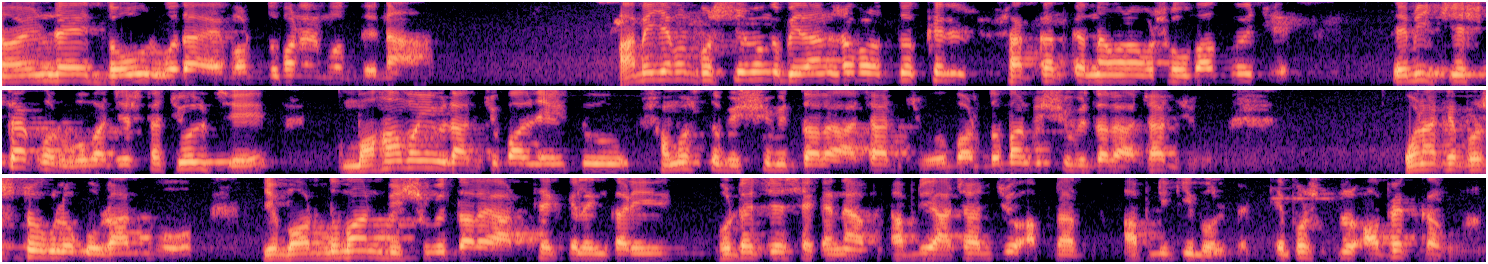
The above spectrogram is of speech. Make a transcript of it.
নয়ন রায়ের দৌড় বোধহয় বর্ধমানের মধ্যে, না। আমি যেমন পশ্চিমবঙ্গ বিধানসভার অধ্যক্ষের সাক্ষাৎকার নেওয়ার আমার সৌভাগ্য হয়েছে তেমনি চেষ্টা করব বা চেষ্টা চলছে, মহামহিম রাজ্যপাল যেহেতু সমস্ত বিশ্ববিদ্যালয় আচার্য, বর্ধমান বিশ্ববিদ্যালয় আচার্য, ওনাকে প্রশ্নগুলো রাখব যে বর্ধমান বিশ্ববিদ্যালয়ে আর্থিক কেলেঙ্কারি ঘটেছে, সেখানে আপনি আচার্য, আপনার, আপনি কি বলবেন? এ প্রশ্ন অপেক্ষা করুন।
